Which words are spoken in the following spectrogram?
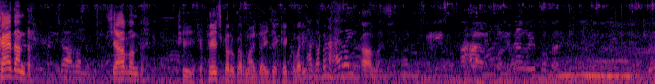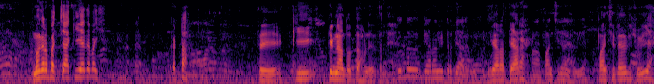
ਕਾਹ ਦੰਦ? ਚਾਰ ਦੰਦ। ਚਾਰ ਦੰਦ। ਠੀਕ ਹੈ ਫੇਸ ਕਰੋ ਕਰ ਮੱਝ ਦਾ ਚੈੱਕ ਇੱਕ ਵਾਰੀ। ਆ ਗੱਬਣ ਹੈ ਬਾਈ। ਆ ਲਓ। ਮਗਰ ਬੱਚਾ ਕੀ ਹੈ ਤੇ ਬਾਈ? ਕੱਟਾ। ਤੇ ਕੀ ਕਿੰਨਾ ਦੁੱਧ ਆ ਹੁਣ ਇਹਦੇ ਥੱਲੇ? ਦੁੱਧ 11 ਲੀਟਰ ਤਿਆਰ ਹੈ ਬਾਈ। 11 ਤਿਆਰ ਹੈ? ਹਾਂ ਪੰਜ ਦਿਨਾਂ ਦੀ ਸੂਈ ਹੈ। ਪੰਜ ਛੇ ਦਿਨ ਦੀ ਸੂਈ ਹੈ।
